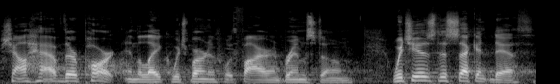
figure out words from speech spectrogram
shall have their part in the lake which burneth with fire and brimstone, which is the second death.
